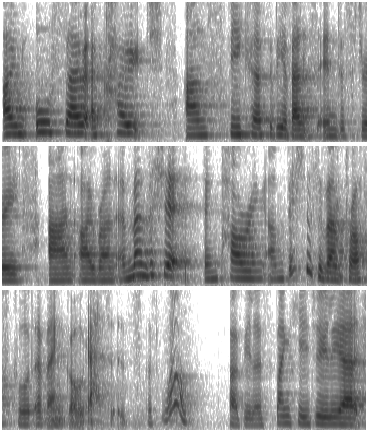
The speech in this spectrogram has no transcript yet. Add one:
I'm also a coach and speaker for the events industry, and I run a membership empowering ambitious event profs called Event Goal Getters as well. Fabulous. Thank you, Juliet.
